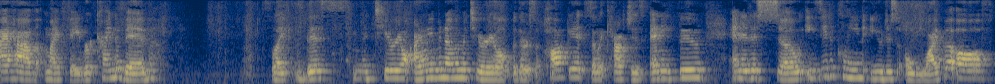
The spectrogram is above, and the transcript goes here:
I have my favorite kind of bib. Like this material. I don't even know the material, but there's a pocket so it catches any food and it is so easy to clean. You just wipe it off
